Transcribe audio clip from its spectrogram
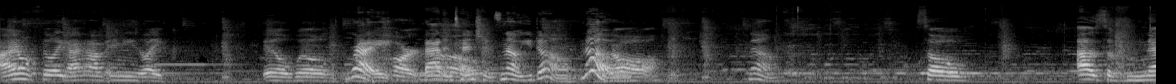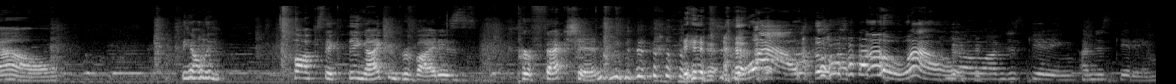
I don't feel like I have any like ill will right. heart Bad no, intentions. No, you don't. No. at all. No. So, as of now, the only toxic thing I can provide is perfection. wow. oh wow. no, I'm just kidding. I'm just kidding.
